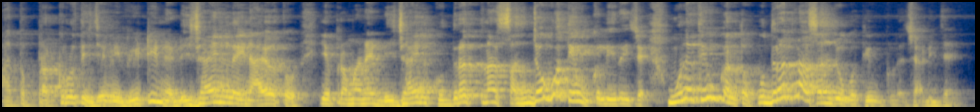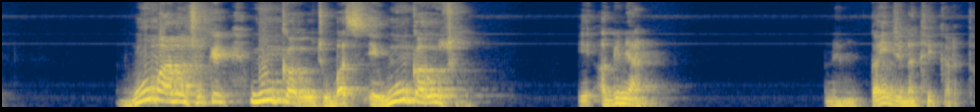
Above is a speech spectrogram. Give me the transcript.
આ તો પ્રકૃતિ જેવી વીટીને ડિઝાઇન લઈને આવ્યો હતો એ પ્રમાણે ડિઝાઇન કુદરતના સંજોગોથી ઉકલી રહી છે. હું નથી ઉકલતો, કુદરતના સંજોગોથી ઉકલે છે આ ડિઝાઇન. હું માનું છું કે હું કરું છું, બસ એ હું કરું છું. એ અજ્ઞાન. અને હું કંઈ જ નથી કરતો.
